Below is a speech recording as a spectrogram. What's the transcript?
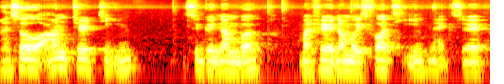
and so I'm 13. It's a good number. My favorite number is 14 next year.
